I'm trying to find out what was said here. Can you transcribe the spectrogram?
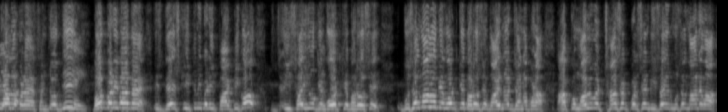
जाना पड़ा है संजोग जी। बहुत बड़ी बात है इस देश की इतनी बड़ी पार्टी को ईसाइयों के वोट के भरोसे मुसलमानों के वोट के भरोसे वायनाड जाना पड़ा? आपको मालूम है छियासठ परसेंट ईसाई और मुसलमान है वहाँ।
